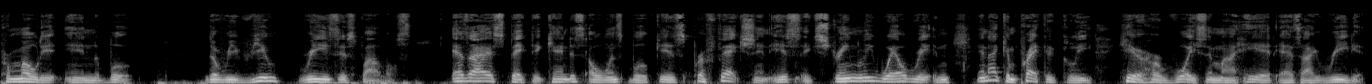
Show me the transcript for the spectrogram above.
promoted in the book. The review reads as follows. As I expected, Candace Owens' book is perfection. It's extremely well written, and I can practically hear her voice in my head as I read it.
